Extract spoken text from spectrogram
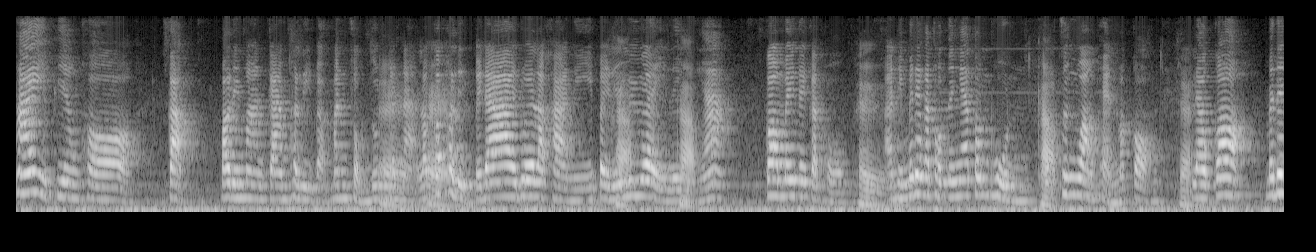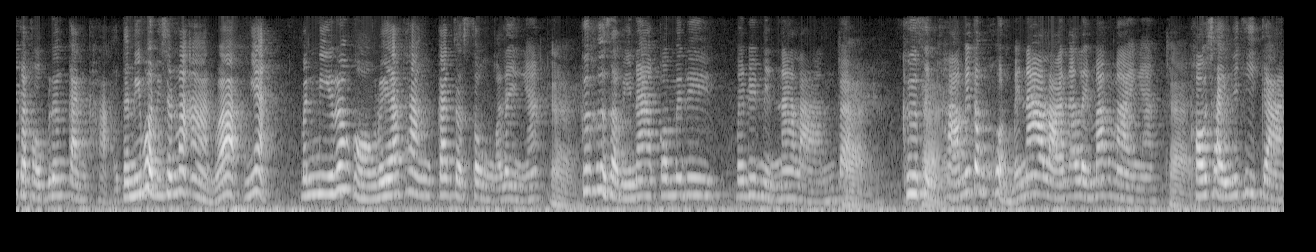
ให้เพียงพอกับปริมาณการผลิตแบบมันสมดุลกันนะเออแล้วก็เออผลิตไปได้ด้วยราคานี้ไปเรื่อยๆอะไรอครับย่างเงี้ยก็ไม่ได้กระทบเอออันนี้ไม่ได้กระทบในแง่ต้นทุนครับซึ่งวางแผนมาก่อนใช่แล้วก็ไม่ได้กระทบเรื่องการขาย แต่นี้พอดิฉันมาอ่านว่าเนี่ยมันมีเรื่องของระยะทางการจัดส่งอะไรอย่างเงี้ยอ่าก็คือซาบีนาก็ไม่ได้ไม่ได้เน้นหน้าร้านแบบใช่คือสินค้าไม่ต้องขนไปหน้าร้านอะไรมากมายไงใช่เขาใช้วิธีการ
